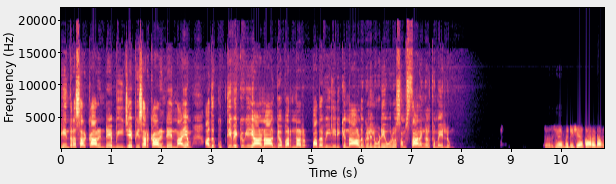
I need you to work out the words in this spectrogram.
കേന്ദ്ര സർക്കാരിന്റെ ബി ജെ പി സർക്കാരിന്റെ നയം അത് കുത്തിവെക്കുകയാണ് ഗവർണർ പദവിയിലിരിക്കുന്ന ആളുകളിലൂടെ ഓരോ സംസ്ഥാനങ്ങൾക്ക് മേലും തീർച്ചയായും വിനിഷ കാരണം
